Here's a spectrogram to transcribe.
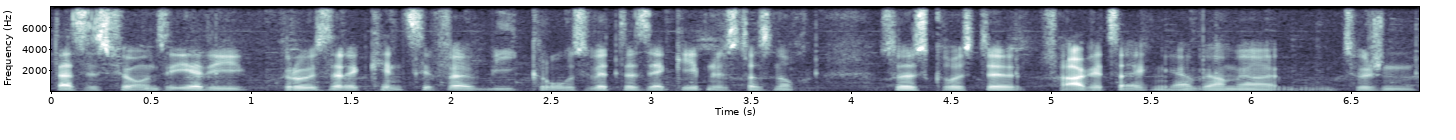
das ist für uns eher die größere Kennziffer. Wie groß wird das Ergebnis? Das ist noch so das größte Fragezeichen. Ja, wir haben ja zwischen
